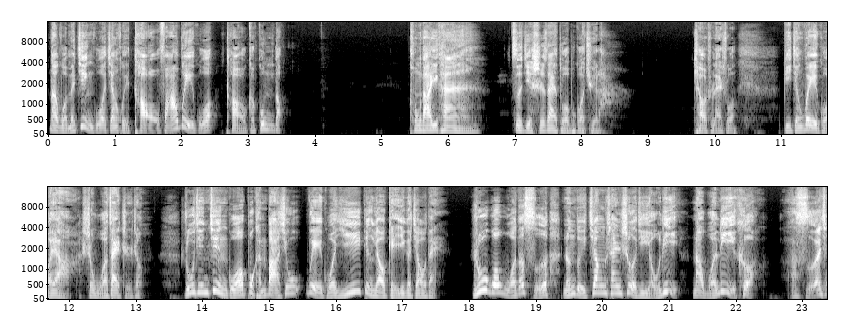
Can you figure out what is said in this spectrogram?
那我们晋国将会讨伐魏国，讨个公道。孔达一看自己实在躲不过去了，跳出来说：“毕竟魏国呀是我在执政，如今晋国不肯罢休，魏国一定要给一个交代。如果我的死能对江山社稷有利，那我立刻死去。”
